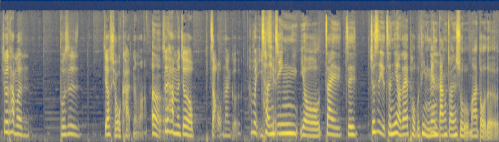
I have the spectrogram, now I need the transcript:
就他们不是要休刊的嘛，嗯，所以他们就有找那个他们曾经有在这，就是也曾经有在 Pop-Teen 里面当专属 model 的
